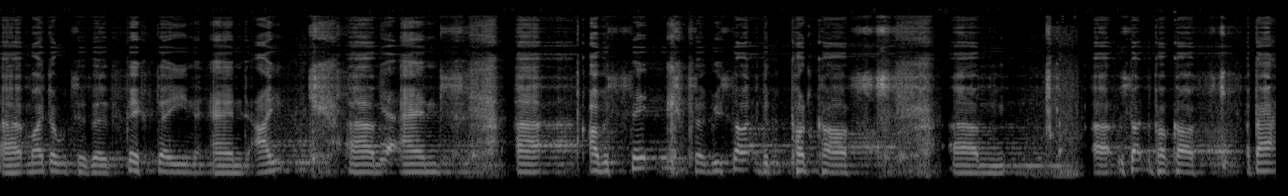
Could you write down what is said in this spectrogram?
uh, my daughters are 15 and 8. Um, Yeah. And uh, I was sick. So we started the podcast. Um, uh, we started the podcast about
